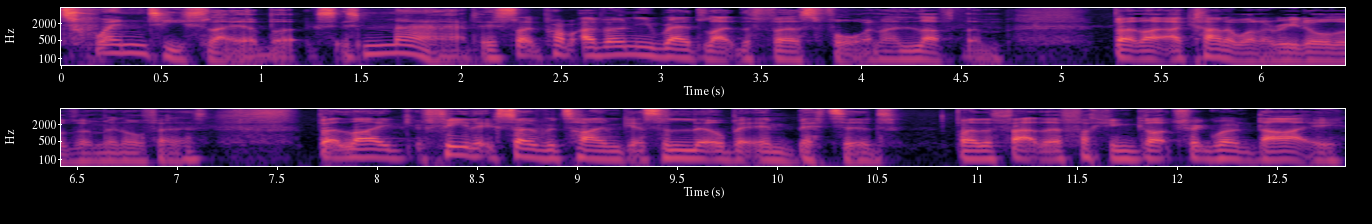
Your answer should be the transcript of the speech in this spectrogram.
20 Slayer books. It's mad. It's like prob- I've only read like the first four and I love them. But like I kind of want to read all of them in all fairness. But like Felix over time gets a little bit embittered by the fact that fucking Gotrek won't die.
